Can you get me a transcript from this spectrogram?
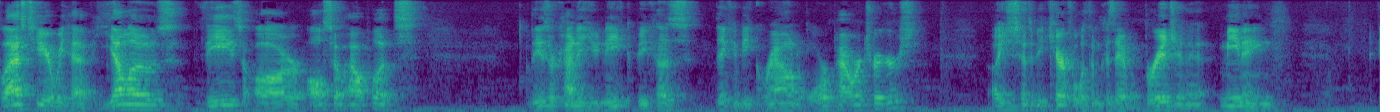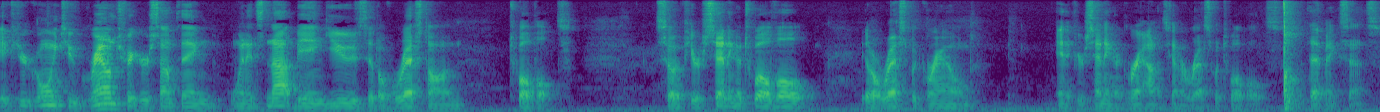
last here we have yellows. These are also outputs. These are kind of unique because they can be ground or power triggers. Uh, you just have to be careful with them because they have a bridge in it, meaning if you're going to ground trigger something when it's not being used, it'll rest on 12 volts. So if you're sending a 12 volt, it'll rest with ground. And if you're sending a ground, it's gonna rest with 12 volts, if that makes sense.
